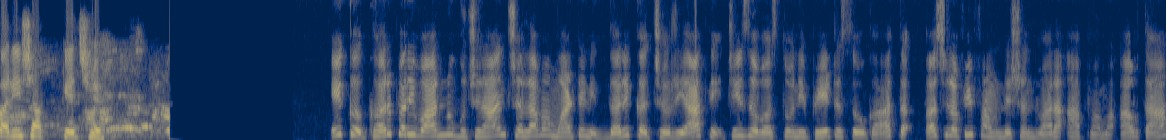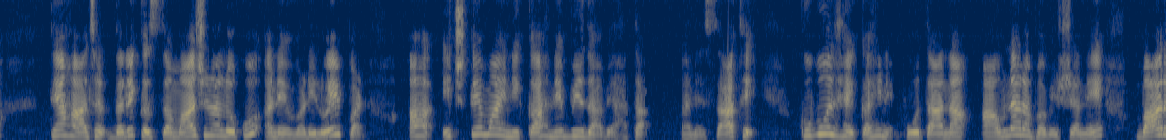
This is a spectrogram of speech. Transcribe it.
કરી શકીએ છીએ. એક ઘર પરિવારનું ગુજરાન ચલાવવા માટેની દરેક જરૂરિયાતની ચીજ વસ્તુની ભેટ સોગાત અશરફી ફાઉન્ડેશન દ્વારા આપવામાં આવતા. ત્યાં હાજર દરેક સમાજના લોકો અને વડીલોએ પણ આ ઇજ્તેમાઈ નિકાહને બિરદાવ્યા હતા અને સાથે કુબૂલ હે કહીને પોતાના આવનારા ભવિષ્યને બાર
